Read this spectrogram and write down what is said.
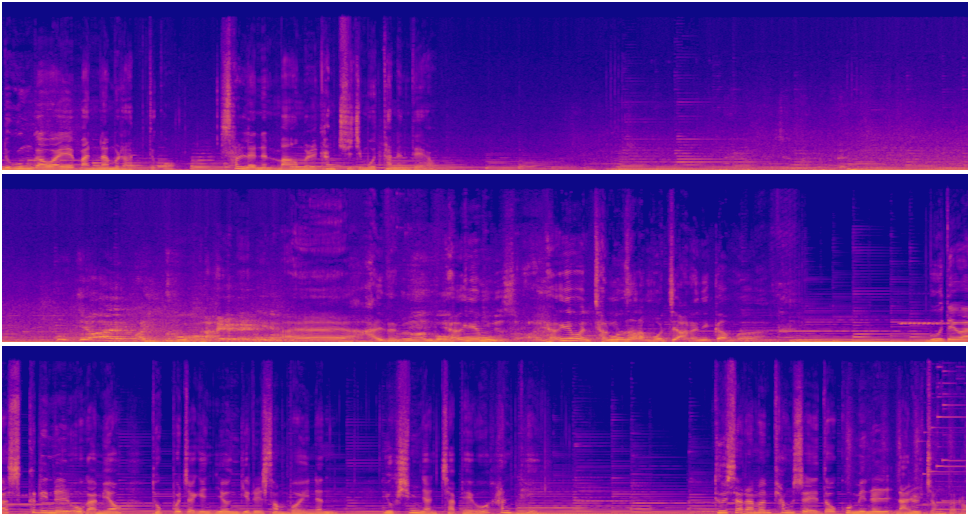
누군가와의 만남을 앞두고 설레는 마음을 감추지 못하는데요. 에이, 하여튼 형님, 형님은 젊은 사람 못지 않으니까 뭐. 무대와 스크린을 오가며 독보적인 연기를 선보이는 60년 차 배우 한태희. 두 사람은 평소에도 고민을 나눌 정도로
